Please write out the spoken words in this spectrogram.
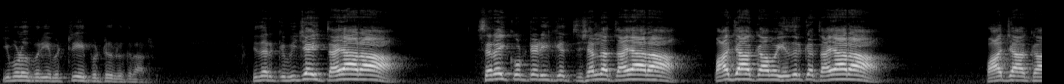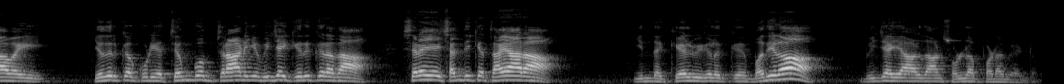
இவ்வளவு பெரிய வெற்றியை பெற்றிருக்கிறார்கள். இதற்கு விஜய் தயாரா? சிறை கொட்டடிக்கு செல்ல தயாரா? பாஜகவை எதிர்க்க தயாரா? பாஜகவை எதிர்க்கக்கூடிய செம்பும் திராணியும் விஜய்க்கு இருக்கிறதா? சிறையை சந்திக்க தயாரா? இந்த கேள்விகளுக்கு பதிலாக விஜயால் தான் சொல்லப்பட வேண்டும்.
